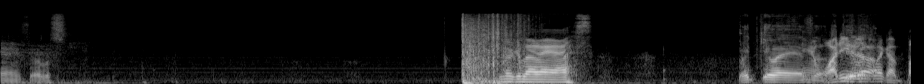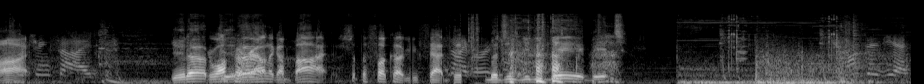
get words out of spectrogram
Alright, fellas. Look at that ass. Wake your ass Damn, up. why do you Get look up. like a bot? Get up. You're walking get around up. like a bot. Shut the fuck up, you fat bitch. But you, you dead, bitch. Not dead yet.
